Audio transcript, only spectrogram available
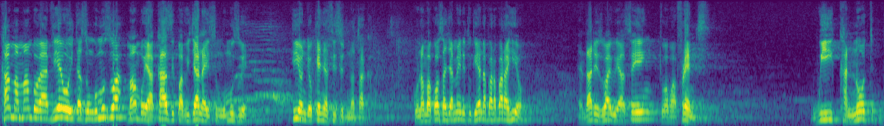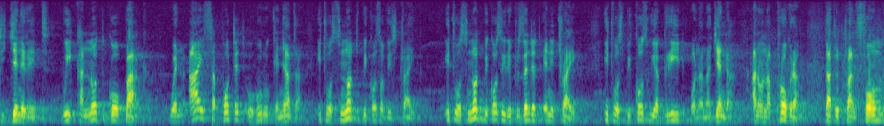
Kama mambo ya vyeo itazungumzwa, mambo ya kazi kwa vijana izungumzwe. Hiyo ndio Kenya sisi tunataka. Kuna makosa jameni, tukienda barabara hiyo? And that is why we are saying to our friends, we cannot degenerate. We cannot go back. When I supported Uhuru Kenyatta, it was not because of his tribe. It was not because he represented any tribe. It was because we agreed on an agenda and on a program that would transform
